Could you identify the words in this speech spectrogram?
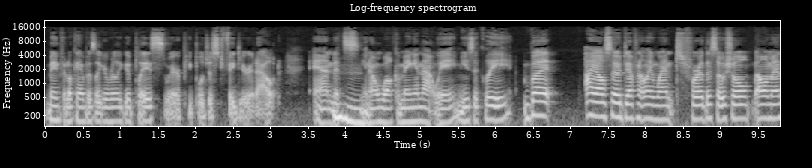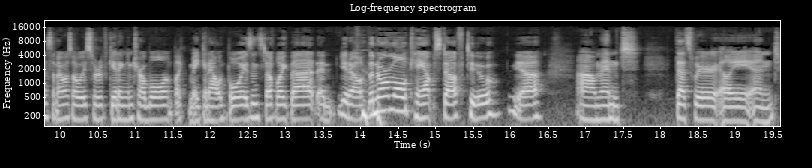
Maine Fiddle Camp is like a really good place where people just figure it out and it's, you know, welcoming in that way musically. But I also definitely went for the social elements and I was always sort of getting in trouble, like making out with boys and stuff like that. And, you know, the normal camp stuff too. Yeah. Um, and that's where Ellie and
